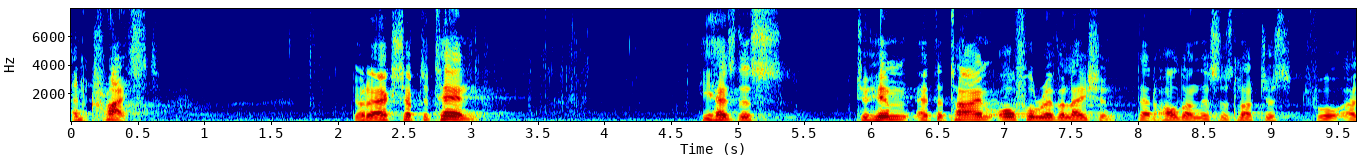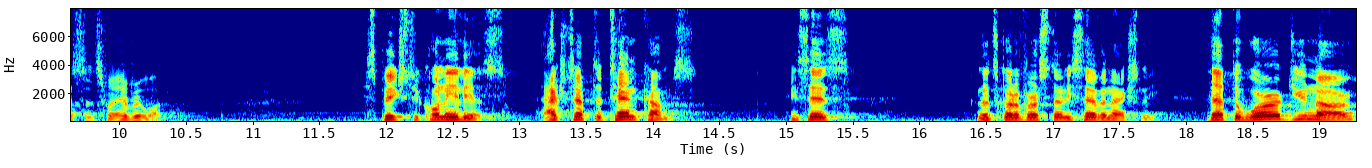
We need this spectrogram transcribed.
and Christ. Go to Acts chapter 10. He has this, to him at the time, awful revelation that, hold on, this is not just for us, it's for everyone. He speaks to Cornelius. Acts chapter 10 comes. He says, let's go to verse 37 actually, that the word you know,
